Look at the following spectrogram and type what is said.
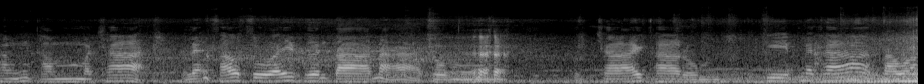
ทั้งธรรมชาติ และสาวสวยเพลินตาหน้าชมผู้ชายคารมจีบแม่ค้าตะวัน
